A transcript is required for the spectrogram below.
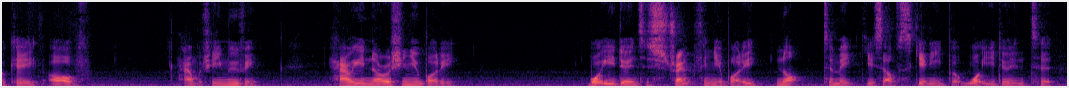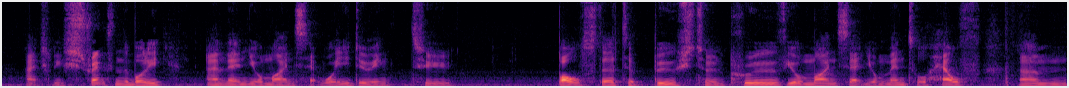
Okay, of how much are you moving, how are you nourishing your body, what are you doing to strengthen your body, not to make yourself skinny, but what are you're doing to actually strengthen the body and then your mindset. What are you doing to bolster, to boost, to improve your mindset, your mental health? Um,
